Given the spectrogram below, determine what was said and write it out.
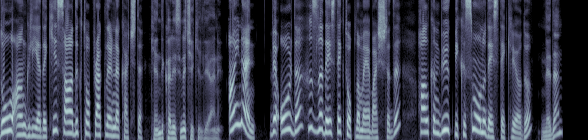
Doğu Anglia'daki sadık topraklarına kaçtı. Kendi kalesine çekildi yani. Aynen ve orada hızla destek toplamaya başladı. Halkın büyük bir kısmı onu destekliyordu. Neden?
